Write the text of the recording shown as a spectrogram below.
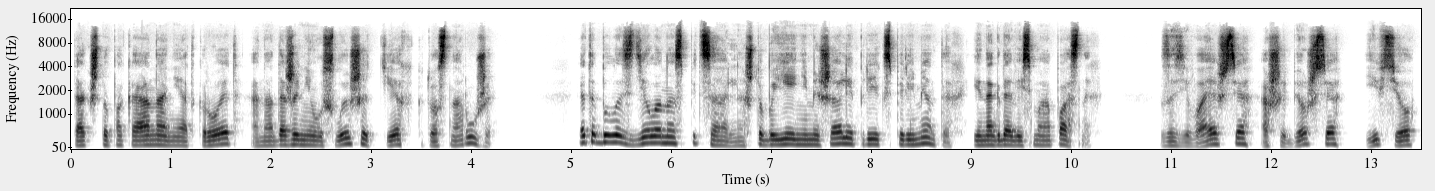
Так что пока она не откроет, она даже не услышит тех, кто снаружи. Это было сделано специально, чтобы ей не мешали при экспериментах, иногда весьма опасных. Зазеваешься, ошибешься и все.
